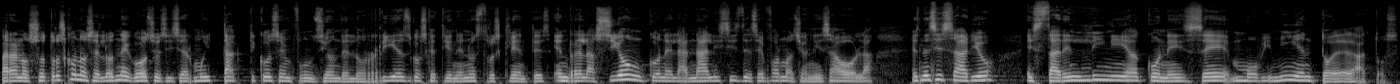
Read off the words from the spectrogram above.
para nosotros conocer los negocios y ser muy tácticos en función de los riesgos que tienen nuestros clientes en relación con el análisis de esa información y esa ola, es necesario estar en línea con ese movimiento de datos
